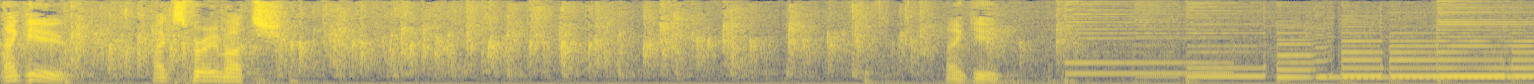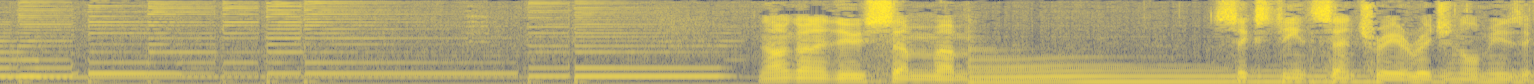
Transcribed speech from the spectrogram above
Thank you. Thanks very much. Thank you. Now I'm going to do some um, 16th century original music.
